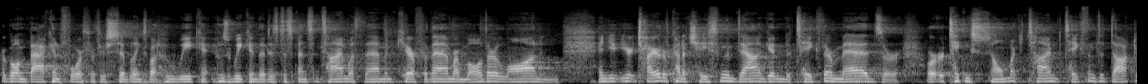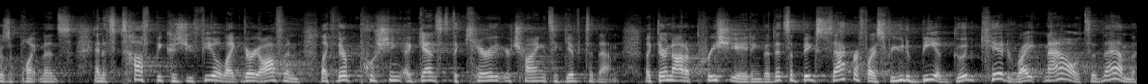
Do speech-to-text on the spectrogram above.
or going back and forth with your siblings about who weekend, whose weekend it is to spend some time with them and care for them or mow their lawn. And, and you, are tired of kind of chasing them down, getting to take their meds or, or, or taking so much time to take them to doctor's appointments. And it's tough because you feel like very often like they're pushing against the care that you're trying to give to them. Like they're not appreciating that it's a big sacrifice for you to be a good kid right now to them.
